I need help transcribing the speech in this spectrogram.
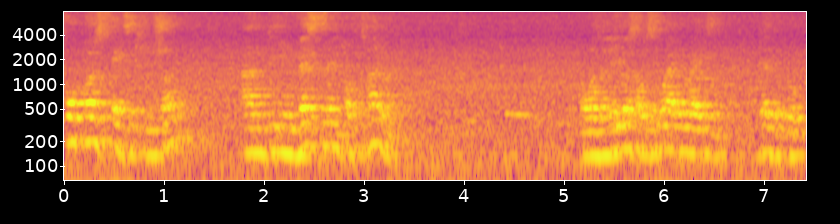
Focused execution. And the investment of time. I was in Lagos, I was why are you writing? Get the book.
